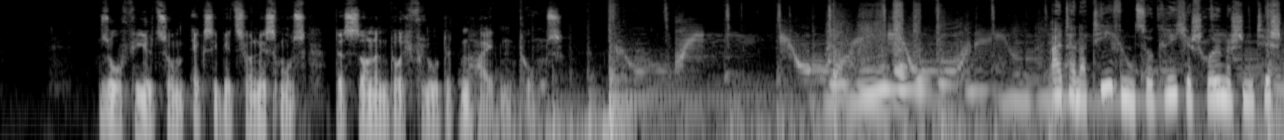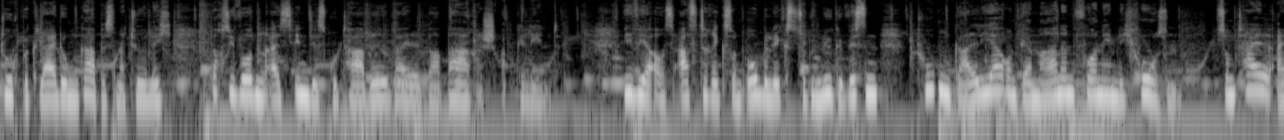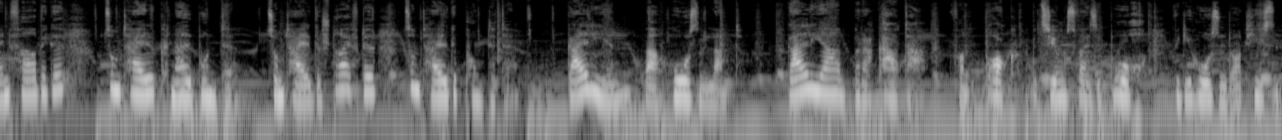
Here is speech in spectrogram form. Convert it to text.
So viel zum Exhibitionismus des sonnendurchfluteten Heidentums. Alternativen zur griechisch-römischen Tischtuchbekleidung gab es natürlich, doch sie wurden als indiskutabel, weil barbarisch abgelehnt. Wie wir aus Asterix und Obelix zu Genüge wissen, trugen Gallier und Germanen vornehmlich Hosen, zum Teil einfarbige, zum Teil knallbunte, zum Teil gestreifte, zum Teil gepunktete. Gallien war Hosenland. Gallia Bracata, von Brock bzw. Bruch, wie die Hosen dort hießen.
